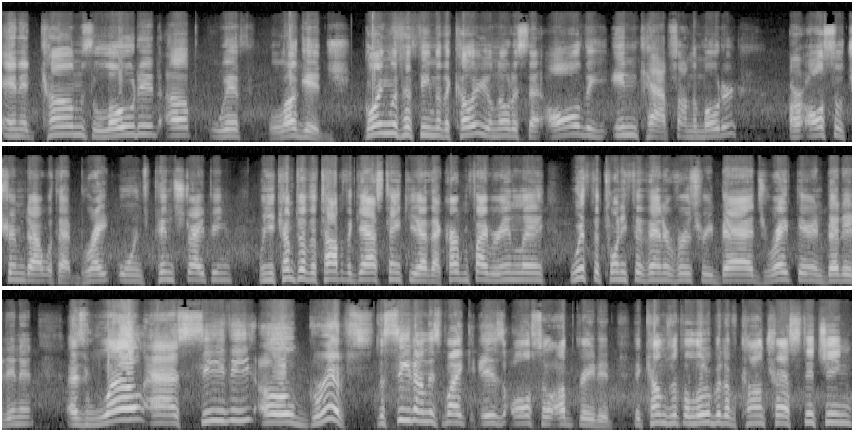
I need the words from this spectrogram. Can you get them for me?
And it comes loaded up with luggage. Going with the theme of the color, you'll notice that all the end caps on the motor are also trimmed out with that bright orange pinstriping. When you come to the top of the gas tank, you have that carbon fiber inlay with the 25th anniversary badge right there embedded in it, as well as CVO grips. The seat on this bike is also upgraded. It comes with a little bit of contrast stitching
